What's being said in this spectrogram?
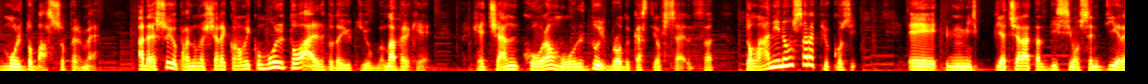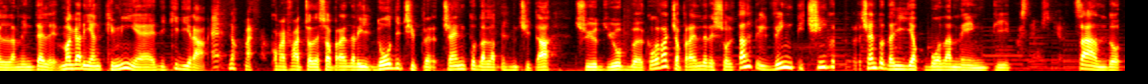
molto basso per me. Adesso io prendo uno share economico molto alto da YouTube, ma perché? Perché c'è ancora molto il broadcast yourself. Domani non sarà più così e mi piacerà tantissimo sentire le lamentele, magari anche mie, di chi dirà, eh no, ma come faccio adesso a prendere il 12% dalla pubblicità su YouTube? Come faccio a prendere soltanto il 25% dagli abbonamenti? Ma stiamo scherzando.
